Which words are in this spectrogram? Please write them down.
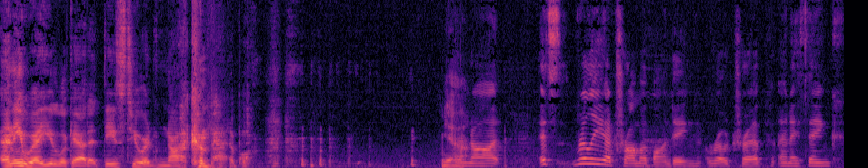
any way you look at it, these two are not compatible. Yeah. They're not. It's really a trauma bonding road trip, and I think,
